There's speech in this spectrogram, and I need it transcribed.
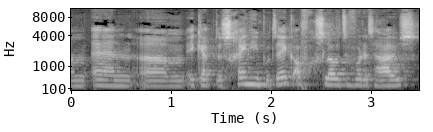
Um, en um, ik heb dus geen hypotheek afgesloten voor dit huis.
